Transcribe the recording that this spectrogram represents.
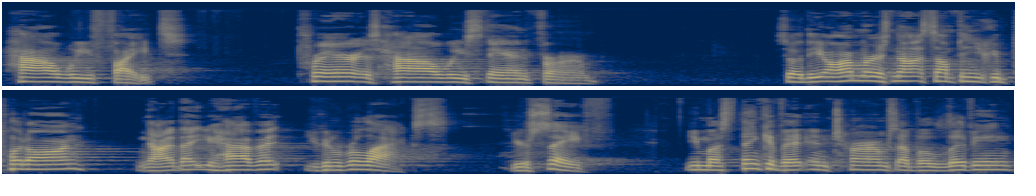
how we fight. Prayer is how we stand firm. So the armor is not something you can put on. Now that you have it, you can relax. You're safe. You must think of it in terms of a living,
